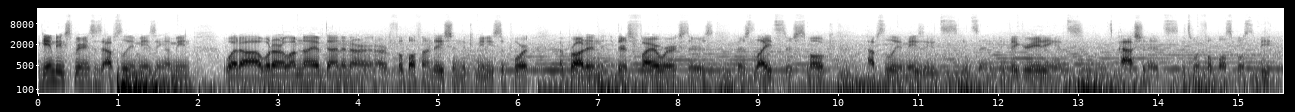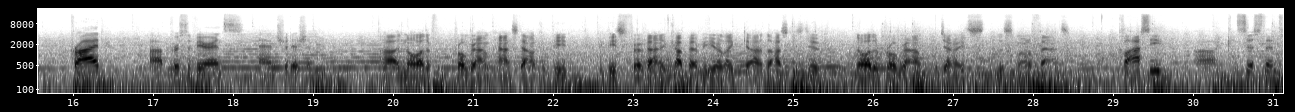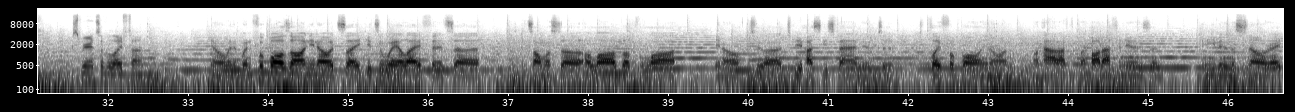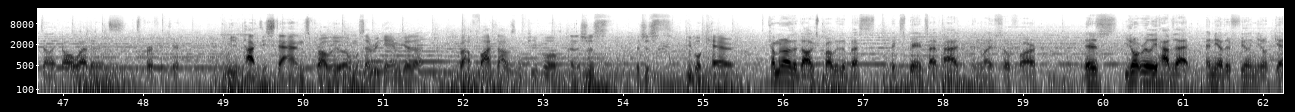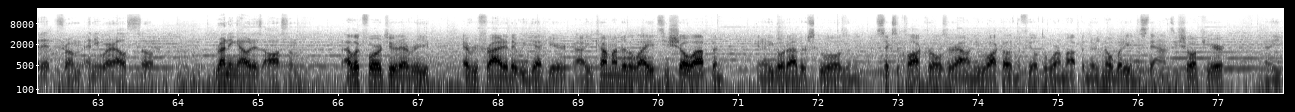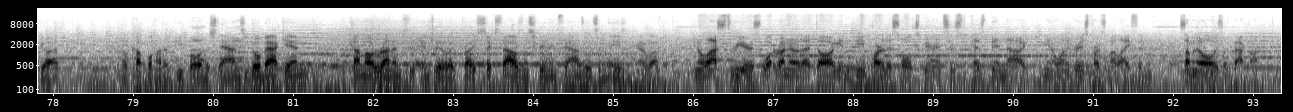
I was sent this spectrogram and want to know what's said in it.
the game day experience is absolutely amazing. I mean, what uh, what our alumni have done and our, our football foundation, the community support have brought in. There's fireworks, there's there's lights, there's smoke. Absolutely amazing. It's it's invigorating. It's it's passionate. It's it's what football's supposed to be. Pride, uh, perseverance, and tradition. Uh, no other program, hands down, compete competes for a Vanier Cup every year like uh, the Huskies do. No other program generates this amount of fans. Classy, uh, consistent, experience of a lifetime. You know, when, when football's on, you know, it's like it's a way of life and it's uh, it's almost a, a law above the law. You know, to uh, to be a Huskies fan and to, to play football, you know, on, on hot, hot afternoons and, and even in the snow, right? They're like all weather, it's it's perfect here. We pack these stands probably almost every game. Get a, about 5,000 people, and it's just it's just people care. Coming out of the dog's probably the best experience I've had in life so far. There's, you don't really have that any other feeling. You don't get it from anywhere else. So running out is awesome. I look forward to it every every Friday that we get here. Uh, you come under the lights, you show up, and you know you go to other schools, and six o'clock rolls around. You walk out in the field to warm up, and there's nobody in the stands. You show up here, and you got you know a couple hundred people in the stands. You go back in, come out running into like probably 6,000 screaming fans. It's amazing. I love it you know, last three years, what, running out of that dog and being part of this whole experience has, has been, uh, you know, one of the greatest parts of my life and something that I'll always look back on.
